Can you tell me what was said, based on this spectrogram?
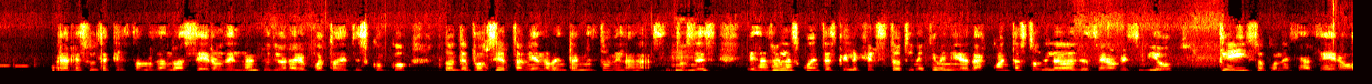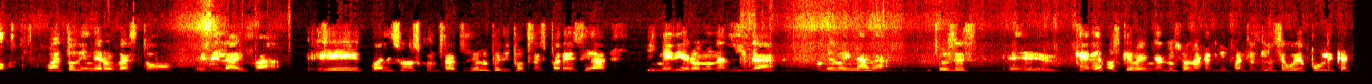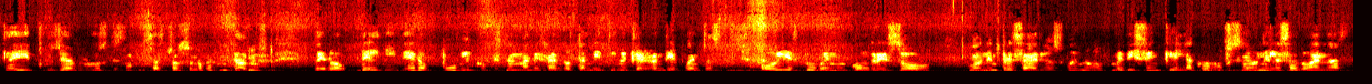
Ahora resulta que le estamos dando acero del anterior aeropuerto de Texcoco, donde por cierto había 90 mil toneladas. Entonces, esas son las cuentas que el ejército tiene que venir a dar. ¿Cuántas toneladas de acero recibió? ¿Qué hizo con ese acero? ¿Cuánto dinero gastó en el AIFA? Eh, ¿Cuáles son los contratos? Yo lo pedí por transparencia y me dieron una liga donde no hay nada. Entonces, eh, queremos que vengan no solo a rendir cuentas de la seguridad pública, que ahí pues ya vimos que son desastrosos los resultados, pero del dinero público que están manejando también tiene que rendir cuentas. Hoy estuve en un congreso con empresarios, bueno, me dicen que la corrupción en las aduanas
